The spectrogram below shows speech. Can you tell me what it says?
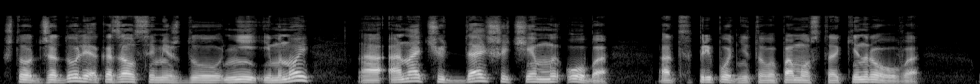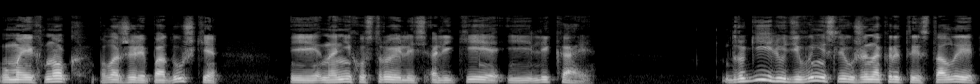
что Джадоли оказался между ней и мной, а она чуть дальше, чем мы оба, от приподнятого помоста Кенроува. У моих ног положили подушки, и на них устроились Аликея и Ликаи. Другие люди вынесли уже накрытые столы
